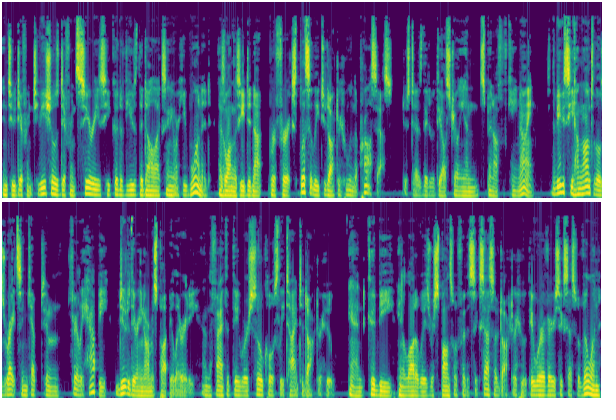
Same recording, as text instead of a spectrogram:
into different TV shows, different series. He could have used the Daleks anywhere he wanted, as long as he did not refer explicitly to Doctor Who in the process, just as they did with the Australian spin off of K9. The BBC hung on to those rights and kept him fairly happy due to their enormous popularity and the fact that they were so closely tied to Doctor Who and could be, in a lot of ways, responsible for the success of Doctor Who. They were a very successful villain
